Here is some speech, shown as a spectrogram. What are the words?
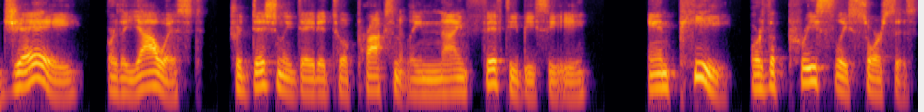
J, or the Yahwist, traditionally dated to approximately 950 BCE. And P, or the priestly sources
